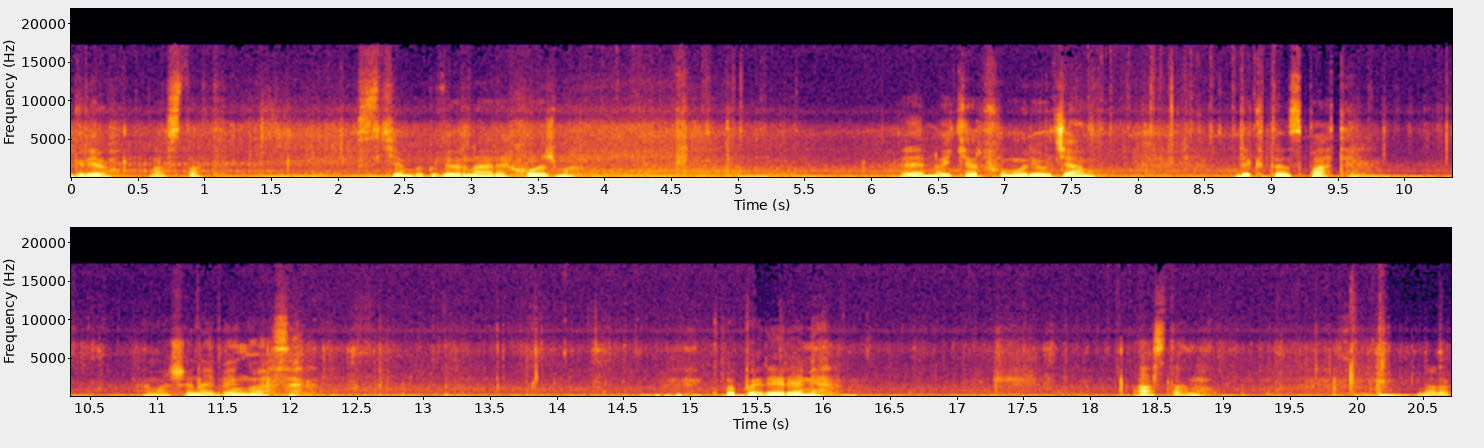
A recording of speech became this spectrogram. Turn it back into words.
Greu la stat. Schimbă guvernarea Hojma. E, nu-i chiar fumuriu geam decât în spate. Dar mașina e bengoasă. După părerea mea. Asta nu. Noroc.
